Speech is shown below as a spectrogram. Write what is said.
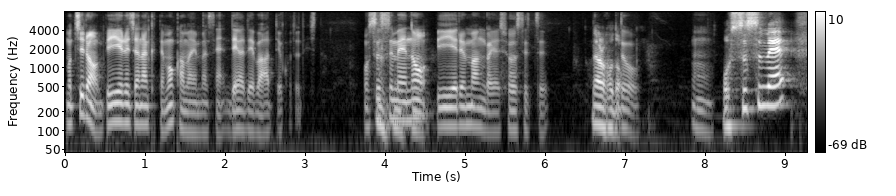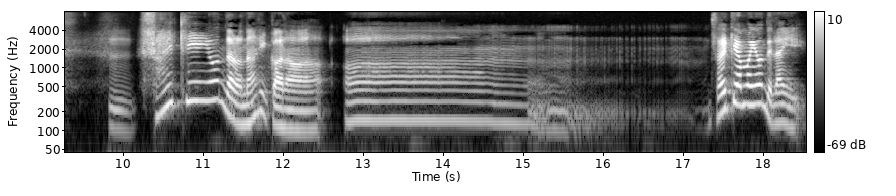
もちろん BL じゃなくても構いません。ではではということでした。おすすめの BL 漫画や小説。なるほど。どう？うん。おすすめ？うん。最近読んだの何かな？あー最近あんま読んでないん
